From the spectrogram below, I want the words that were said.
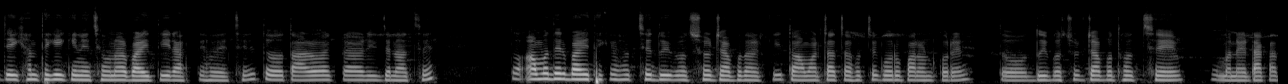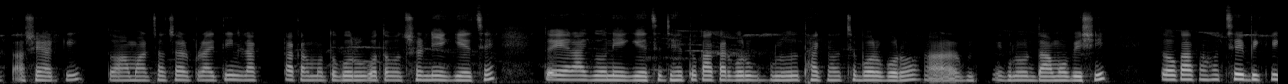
যেখান থেকে কিনেছে ওনার বাড়িতেই রাখতে হয়েছে। তো তারও একটা রিজন আছে। তো আমাদের বাড়ি থেকে হচ্ছে দুই বছর যাবত আর কি, তো আমার চাচা হচ্ছে গরু পালন করেন তো দুই বছর যাবত হচ্ছে মানে ডাকাত আসে আর কি। তো আমার চাচার প্রায় তিন লাখ টাকার মতো গরু গত বছর নিয়ে গিয়েছে। তো এর আগেও নিয়ে গিয়েছে। যেহেতু কাকার গরুগুলো থাকে হচ্ছে বড় বড় আর এগুলোর দামও বেশি। তো কাকা হচ্ছে বিক্রি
